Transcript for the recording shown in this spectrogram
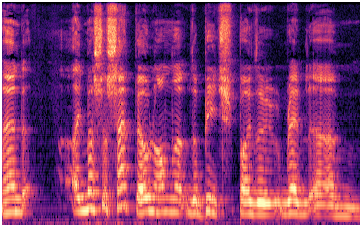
and I must have sat down on the, the beach by the red um,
